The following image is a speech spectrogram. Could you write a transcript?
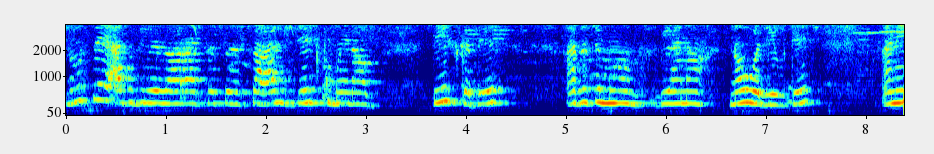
नमस्ते आज अठहत्तर साल जेठको महिना तिस गते आज चाहिँ म बिहान नौ बजे उठेँ अनि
